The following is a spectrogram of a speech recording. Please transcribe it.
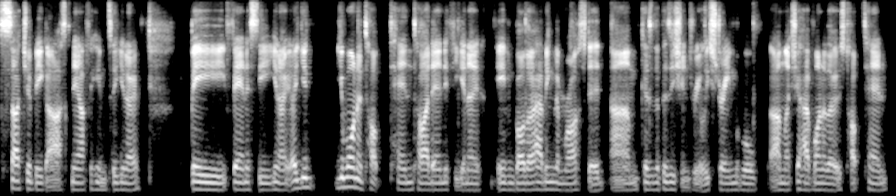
such a big ask now for him to you know be fantasy. You know you you want a top ten tight end if you're gonna even bother having them rostered because um, the position's really streamable unless you have one of those top ten.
